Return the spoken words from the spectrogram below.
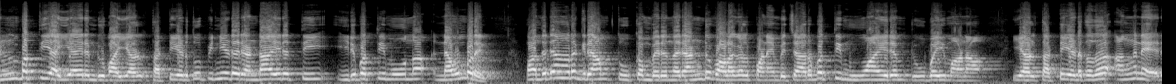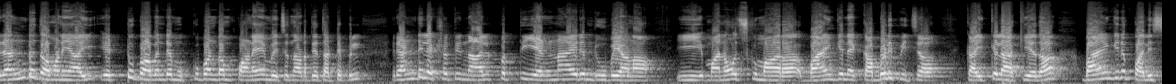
എൺപത്തി അയ്യായിരം രൂപ ഇയാൾ തട്ടിയെടുത്തു. പിന്നീട് രണ്ടായിരത്തി ഇരുപത്തി മൂന്ന് നവംബറിൽ പതിനാറ് ഗ്രാം തൂക്കം വരുന്ന രണ്ട് വളകൾ പണയം വെച്ച് അറുപത്തി മൂവായിരം രൂപയുമാണ് ഇയാൾ തട്ടിയെടുത്തത് അങ്ങനെ രണ്ട് തവണയായി എട്ടു പവന്റെ മുക്കുപണ്ടം പണയം വെച്ച് നടത്തിയ തട്ടിപ്പിൽ രണ്ട് ലക്ഷത്തി നാൽപ്പത്തി എണ്ണായിരം രൂപയാണ് ഈ മനോജ് കുമാർ ബാങ്കിനെ കബളിപ്പിച്ച് കൈക്കലാക്കിയത്. ബാങ്കിന് പലിശ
